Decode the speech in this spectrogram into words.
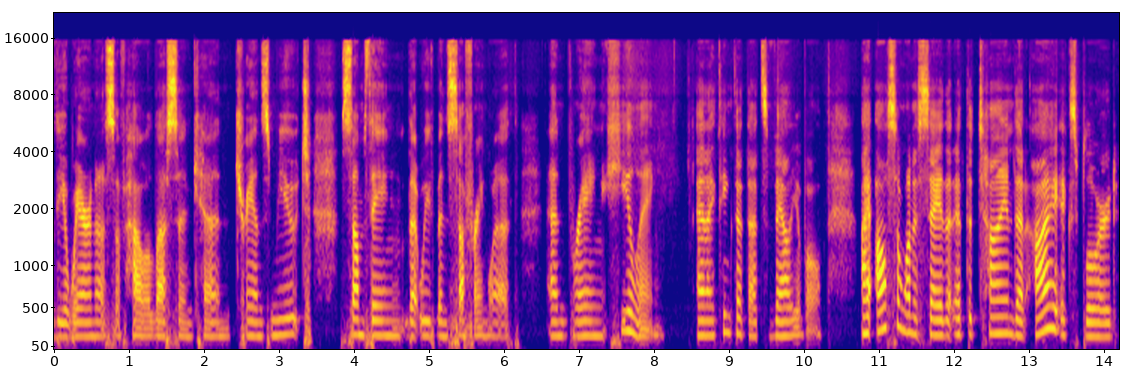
the awareness of how a lesson can transmute something that we've been suffering with and bring healing. And I think that that's valuable. I also want to say that at the time that I explored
